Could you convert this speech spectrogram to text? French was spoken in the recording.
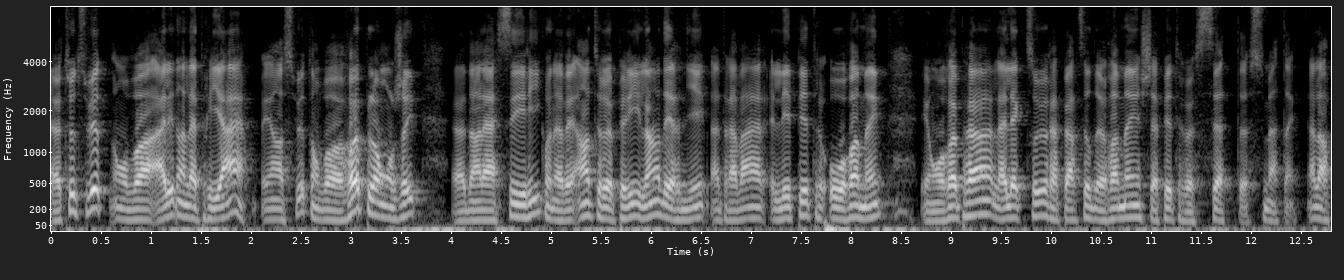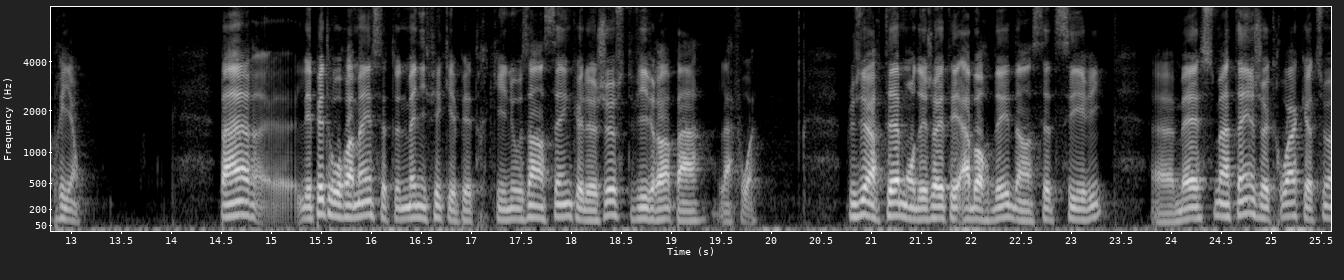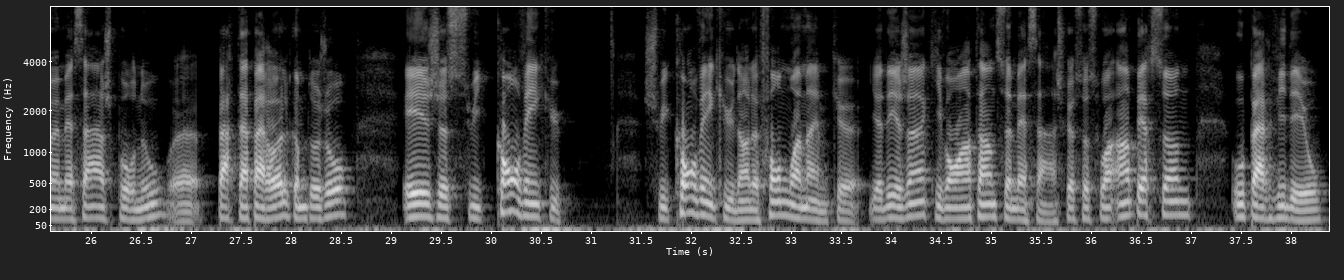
Euh, tout de suite, on va aller dans la prière et ensuite, on va replonger euh, dans la série qu'on avait entrepris l'an dernier à travers l'Épître aux Romains et on reprend la lecture à partir de Romains chapitre 7 ce matin. Alors, prions. Père, euh, l'Épître aux Romains, c'est une magnifique épître qui nous enseigne que le juste vivra par la foi. Plusieurs thèmes ont déjà été abordés dans cette série. mais ce matin, je crois que tu as un message pour nous, par ta parole, comme toujours, et je suis convaincu, je suis convaincu dans le fond de moi-même qu'il y a des gens qui vont entendre ce message, que ce soit en personne ou par vidéo,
